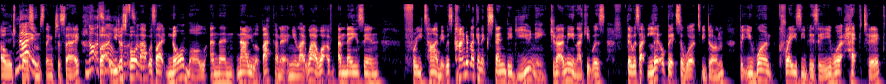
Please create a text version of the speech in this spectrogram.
old no, person's thing to say. Not but all, you just thought that was like normal. And then now you look back on it and you're like, wow, what an amazing free time. It was kind of like an extended uni. Do you know what I mean? Like it was, there was like little bits of work to be done, but you weren't crazy busy, you weren't hectic,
